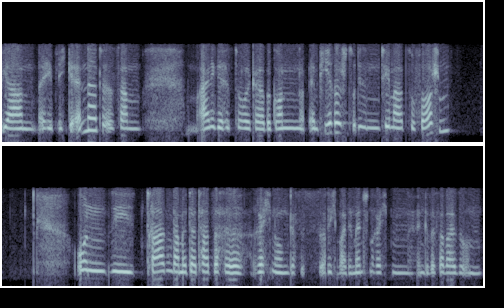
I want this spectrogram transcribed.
Jahren erheblich geändert. Es haben einige Historiker begonnen, empirisch zu diesem Thema zu forschen. Und sie tragen damit der Tatsache Rechnung, dass es sich bei den Menschenrechten in gewisser Weise um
